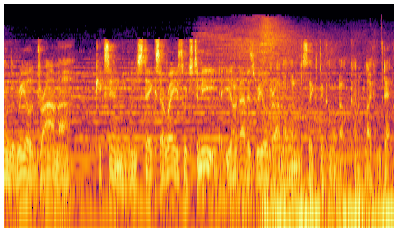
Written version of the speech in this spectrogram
When the real drama kicks in, when the stakes are raised, which to me, you know, that is real drama when the stakes become about kind of life and death.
